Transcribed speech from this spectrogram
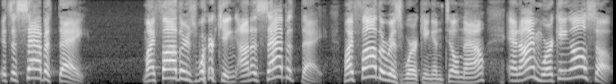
It's a Sabbath day. My Father's working on a Sabbath day. My Father is working until now, and I'm working also."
